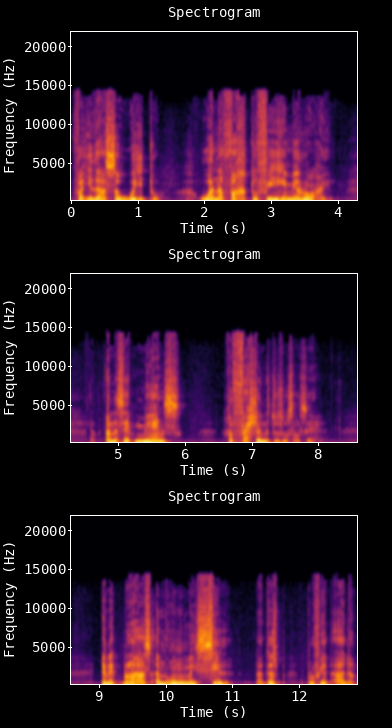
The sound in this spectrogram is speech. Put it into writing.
Fa idha sawaitu wa nafakhtu fihi min ruhi. En as ek mens gefashion het soos ons sal sê. En ek blaas in hom my siel. Nou dis profeet Adam.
